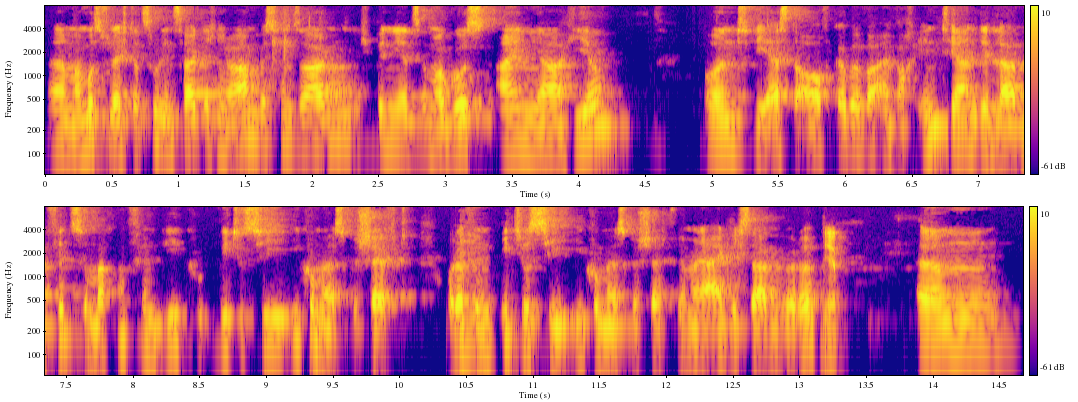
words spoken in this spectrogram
Äh, man muss vielleicht dazu den zeitlichen Rahmen ein bisschen sagen. Ich bin jetzt im August ein Jahr hier und die erste Aufgabe war einfach intern den Laden fit zu machen für ein B2C E-Commerce-Geschäft oder für ein B2C E-Commerce-Geschäft, wie man ja eigentlich sagen würde. Yep. Ähm,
